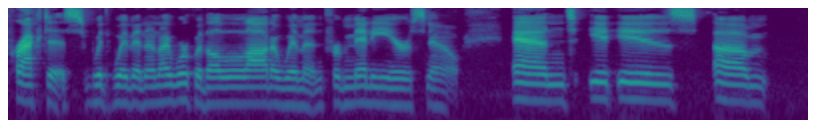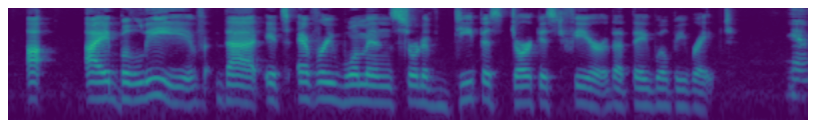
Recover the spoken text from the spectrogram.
practice with women, and I work with a lot of women for many years now, and it is, um, I believe that it's every woman's sort of deepest, darkest fear that they will be raped. Yeah.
